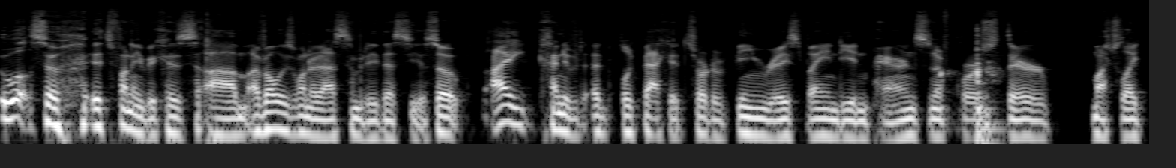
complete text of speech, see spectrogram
Well, so it's funny because um, I've always wanted to ask somebody this. So I kind of look back at sort of being raised by Indian parents, and of course, they're much like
